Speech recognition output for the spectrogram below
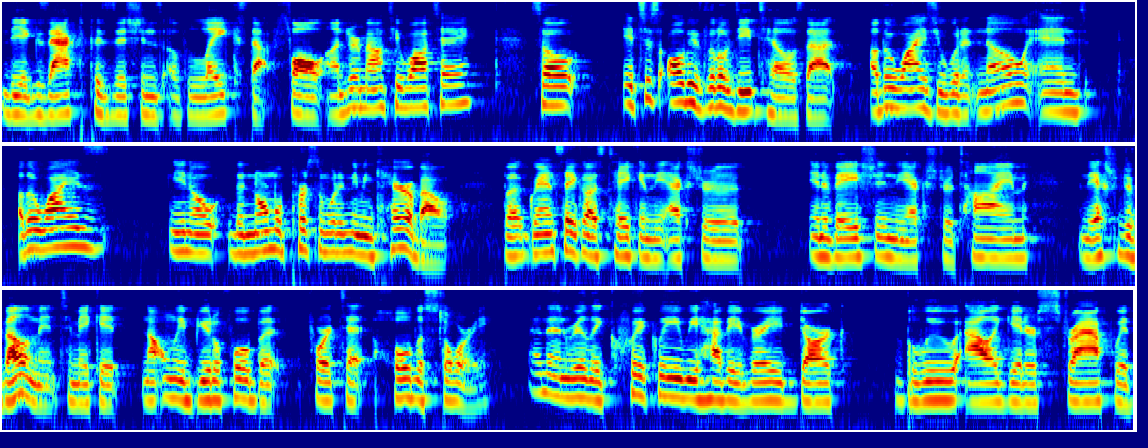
the exact positions of lakes that fall under Mount Iwate. So it's just all these little details that otherwise you wouldn't know and otherwise, you know, the normal person wouldn't even care about. But Grand Seiko has taken the extra innovation, the extra time, and the extra development to make it not only beautiful, but for it to hold a story. And then really quickly, we have a very dark blue alligator strap with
